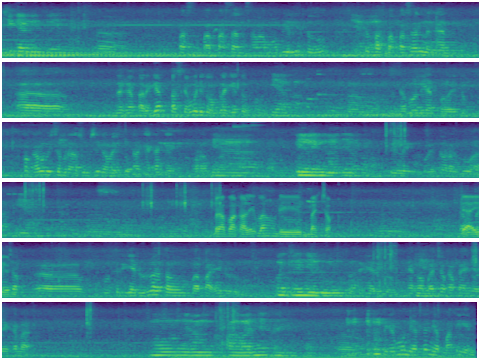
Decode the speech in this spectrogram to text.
Jika gitu ya. Nah, pas papasan sama mobil itu, Ya, itu pas papasan dengan eh, dengan target pas kamu di komplek itu. Iya Pak. Hmm, kamu lihat bahwa itu, kok kamu bisa berasumsi kalau itu kakek-kakek orang tua? Ya feeling aja Pak. Feeling bahwa itu orang tua. Iya. Hmm. Berapa kali bang dibacok? Hmm. Di Kamu Ayun. bacok eh, putrinya dulu atau bapaknya dulu? Putrinya dulu Pak. Putrinya dulu. Yang kamu Iya. bacok apa yang jadi kena? Mau nyerang kepalanya tadi Pak. Hmm. Tapi kamu niatnya niat matiin?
